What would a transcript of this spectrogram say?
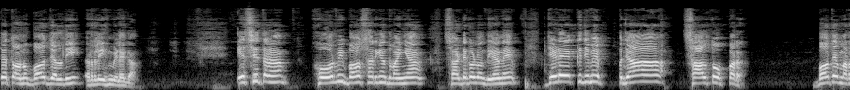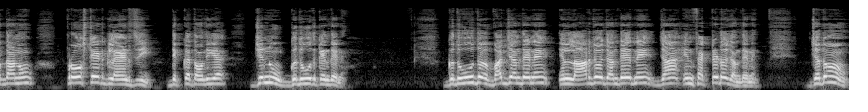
ਤੇ ਤੁਹਾਨੂੰ ਬਹੁਤ ਜਲਦੀ ਰਿਲੀਫ ਮਿਲੇਗਾ। ਇਸੇ ਤਰ੍ਹਾਂ ਹੋਰ ਵੀ ਬਹੁਤ ਸਾਰੀਆਂ ਦਵਾਈਆਂ ਸਾਡੇ ਕੋਲ ਹੁੰਦੀਆਂ ਨੇ, ਜਿਹੜੇ ਇੱਕ ਜਿਵੇਂ 50 ਸਾਲ ਤੋਂ ਉੱਪਰ ਬਹੁਤੇ ਮਰਦਾਂ ਨੂੰ ਪ੍ਰੋਸਟੇਟ ਗਲੈਂਡਸ ਦੀ ਦਿੱਕਤ ਆਉਂਦੀ ਹੈ, ਜਿਹਨੂੰ ਗਦੂਦ ਕਹਿੰਦੇ ਨੇ। ਗਦੂਦ ਵੱਧ ਜਾਂਦੇ ਨੇ ਇਨਲਾਰਜ ਹੋ ਜਾਂਦੇ ਨੇ ਜਾਂ ਇਨਫੈਕਟਡ ਹੋ ਜਾਂਦੇ ਨੇ। ਜਦੋਂ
